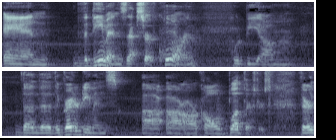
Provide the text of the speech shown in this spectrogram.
And the demons that serve Khorne would be um, the, the the greater demons uh, are, are called bloodthirsters. They're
